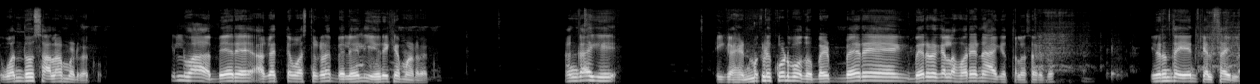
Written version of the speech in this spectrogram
ಒಂದು ಸಾಲ ಮಾಡಬೇಕು. ಇಲ್ವಾ? ಬೇರೆ ಅಗತ್ಯ ವಸ್ತುಗಳ ಬೆಲೆಯಲ್ಲಿ ಏರಿಕೆ ಮಾಡಬೇಕು. ಹಂಗಾಗಿ ಈಗ ಹೆಣ್ಮಕ್ಳಿಗೆ ಕೊಡ್ಬೋದು. ಬಟ್ ಬೇರೆ ಬೇರೆಯವ್ರಿಗೆಲ್ಲ ಹೊರೆನೇ ಆಗುತ್ತಲ್ಲ ಸರ್ ಇದು? ಇದರಿಂದ ಏನು ಕೆಲಸ ಇಲ್ಲ.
